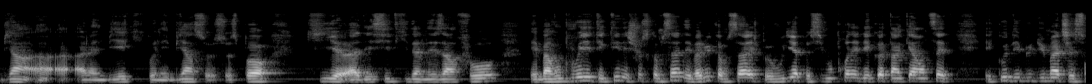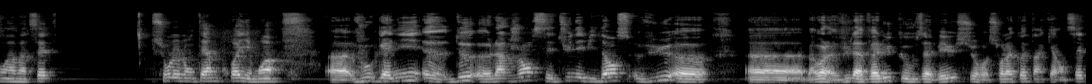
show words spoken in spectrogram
bien à, à- qui connaît bien ce, sport, qui euh, a des sites qui donnent des infos, et ben vous pouvez détecter des choses comme ça, des values comme ça, et je peux vous dire que si vous prenez des cotes à 1,47 et qu'au début du match elles sont à 27, sur le long terme, croyez-moi, vous gagnez euh, de euh, l'argent, c'est une évidence vu, euh, euh, bah voilà, vu la value que vous avez eue sur, sur la cote 1,47,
